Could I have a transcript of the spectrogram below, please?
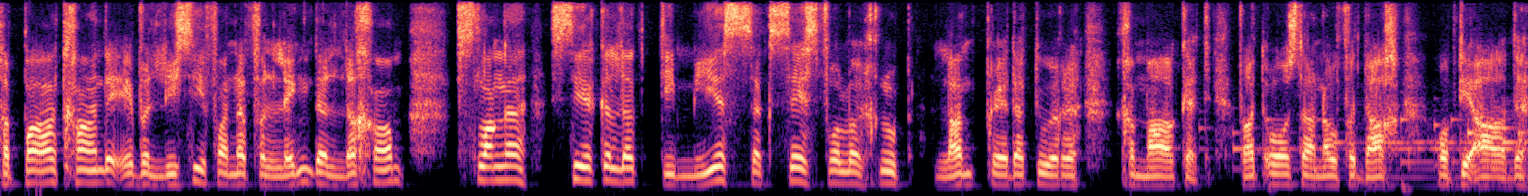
gepaardgaande evolusie van 'n verlengde liggaam slange sekerlik die mees suksesvolle groep landpredatore gemaak het wat ons dan nou vandag op die aarde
